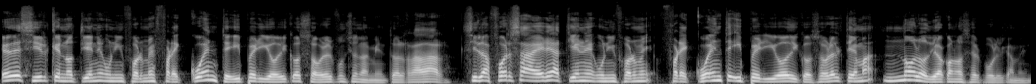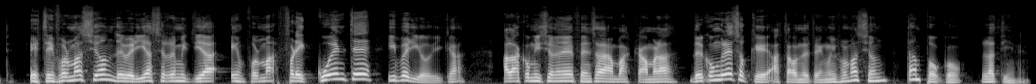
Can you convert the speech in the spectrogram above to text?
es decir, que no tiene un informe frecuente y periódico sobre el funcionamiento del radar. Si la Fuerza Aérea tiene un informe frecuente y periódico sobre el tema, no lo dio a conocer públicamente. Esta información debería ser remitida en forma frecuente y periódica a las comisiones de defensa de ambas cámaras del Congreso, que hasta donde tengo información tampoco la tienen.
